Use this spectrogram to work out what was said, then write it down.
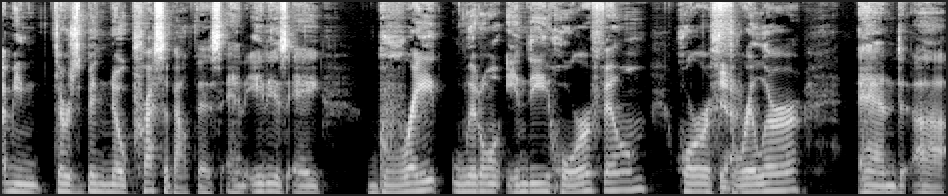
I mean, there's been no press about this, and it is a great little indie horror film, horror Yeah. thriller. And uh,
